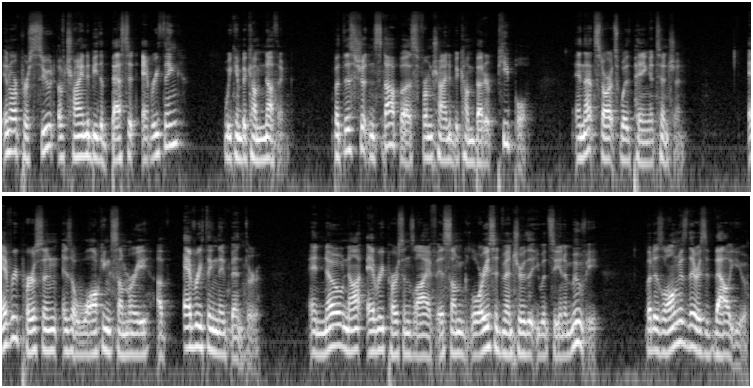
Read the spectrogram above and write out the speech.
In our pursuit of trying to be the best at everything, we can become nothing. But this shouldn't stop us from trying to become better people. And that starts with paying attention. Every person is a walking summary of everything they've been through. And no, not every person's life is some glorious adventure that you would see in a movie. But as long as there is value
